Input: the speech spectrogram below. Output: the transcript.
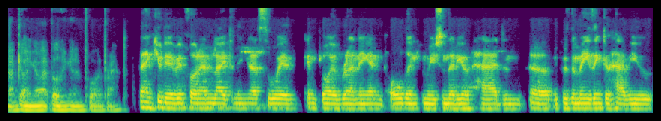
uh, going about building an employer brand. Thank you, David, for enlightening us with employer branding and all the information that you've had. And uh, it was amazing to have you.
